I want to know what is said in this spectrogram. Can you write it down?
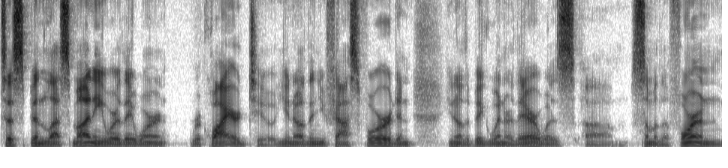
to spend less money where they weren't required to. You know, then you fast forward, and you know the big winner there was um, some of the foreign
